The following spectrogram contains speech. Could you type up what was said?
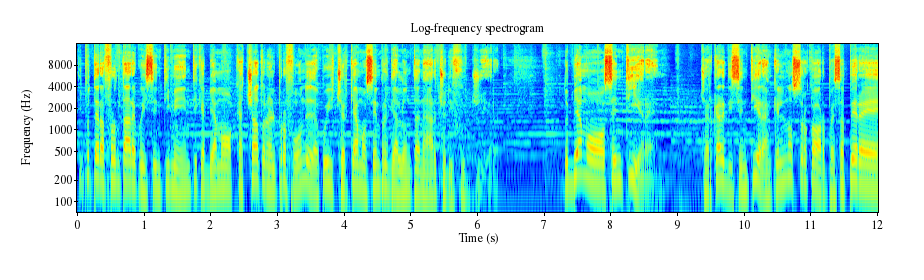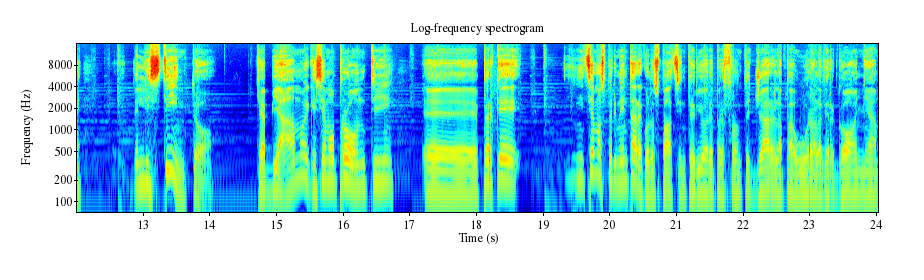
di poter affrontare quei sentimenti che abbiamo cacciato nel profondo e da cui cerchiamo sempre di allontanarci o di fuggire. Dobbiamo sentire, cercare di sentire anche il nostro corpo e sapere dell'istinto che abbiamo e che siamo pronti eh, perché iniziamo a sperimentare quello spazio interiore per fronteggiare la paura, la vergogna,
